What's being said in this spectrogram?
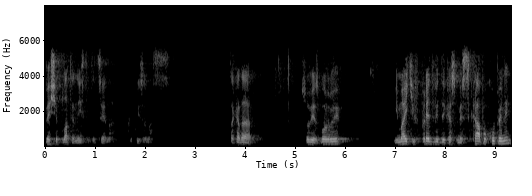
беше платена истата цена, како и за нас. Така да, со овие зборови, имајќи в предвид дека сме скапо купени,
